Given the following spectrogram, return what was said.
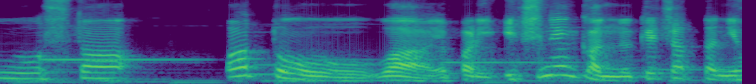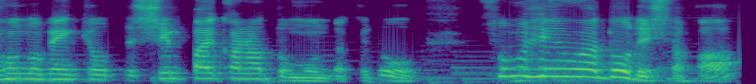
をした後は、やっぱり1年間抜けちゃった日本の勉強って心配かなと思うんだけど、その辺はどうでしたか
